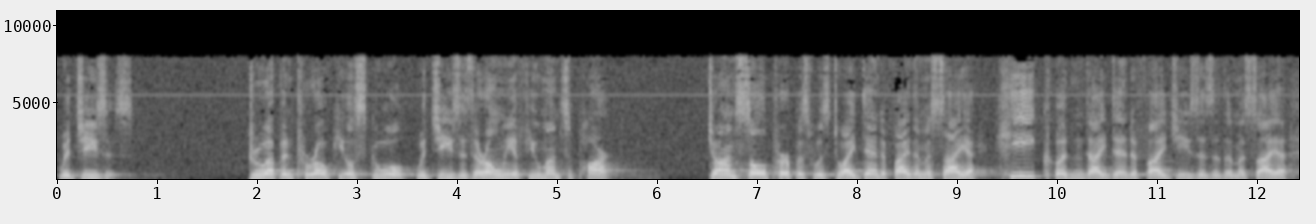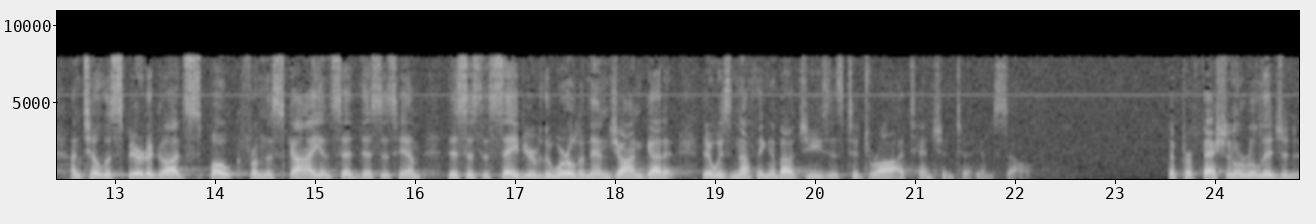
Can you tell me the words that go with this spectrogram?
with Jesus, grew up in parochial school with Jesus. They're only a few months apart. John's sole purpose was to identify the Messiah. He couldn't identify Jesus as the Messiah until the Spirit of God spoke from the sky and said, This is him. This is the Savior of the world. And then John got it. There was nothing about Jesus to draw attention to himself. The professional religion,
